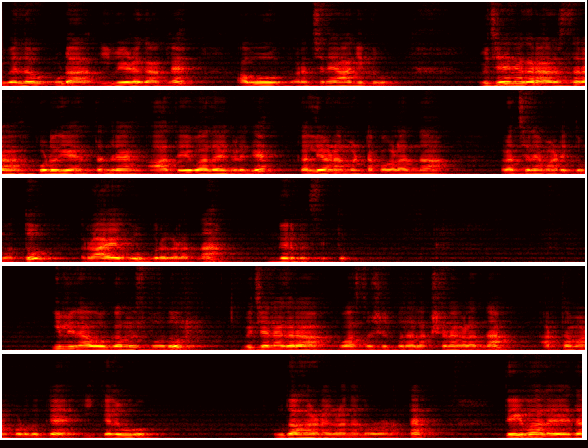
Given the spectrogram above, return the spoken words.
ಇವೆಲ್ಲವೂ ಕೂಡ ಈ ವೇಳೆಗಾಗಲೇ ಅವು ರಚನೆ ಆಗಿದ್ದವು ವಿಜಯನಗರ ಅರಸರ ಕೊಡುಗೆ ಅಂತಂದ್ರೆ ಆ ದೇವಾಲಯಗಳಿಗೆ ಕಲ್ಯಾಣ ಮಂಟಪಗಳನ್ನು ರಚನೆ ಮಾಡಿತ್ತು ಮತ್ತು ರಾಯಗೋಪುರಗಳನ್ನು ನಿರ್ಮಿಸಿತ್ತು. ಇಲ್ಲಿ ನಾವು ಗಮನಿಸಬಹುದು ವಿಜಯನಗರ ವಾಸ್ತುಶಿಲ್ಪದ ಲಕ್ಷಣಗಳನ್ನು ಅರ್ಥ ಮಾಡ್ಕೊಳ್ಳೋದಕ್ಕೆ ಈ ಕೆಲವು ಉದಾಹರಣೆಗಳನ್ನು ನೋಡೋಣಂತೆ ದೇವಾಲಯದ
